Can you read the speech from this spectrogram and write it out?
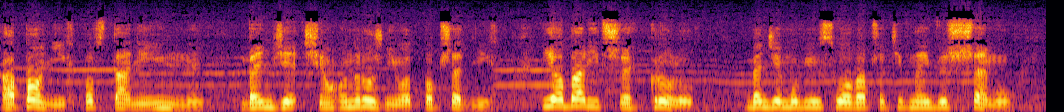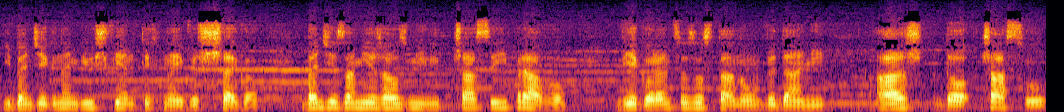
a po nich powstanie inny. Będzie się on różnił od poprzednich i obali trzech królów. Będzie mówił słowa przeciw Najwyższemu i będzie gnębił świętych Najwyższego. Będzie zamierzał zmienić czasy i prawo w jego ręce zostaną wydani aż do czasu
